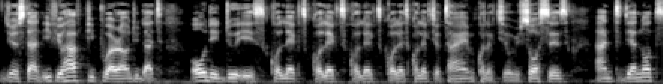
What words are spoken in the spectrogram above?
Do you understand? If you have people around you that all they do is collect collect collect collect collect your time collect your resources and they're not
